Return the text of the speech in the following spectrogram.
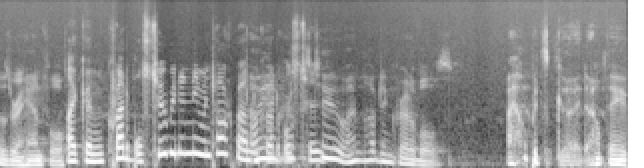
those are a handful. Like Incredibles 2. We didn't even talk about oh yeah, Incredibles Incredibles 2. too. I loved Incredibles. I hope it's good. I hope they.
